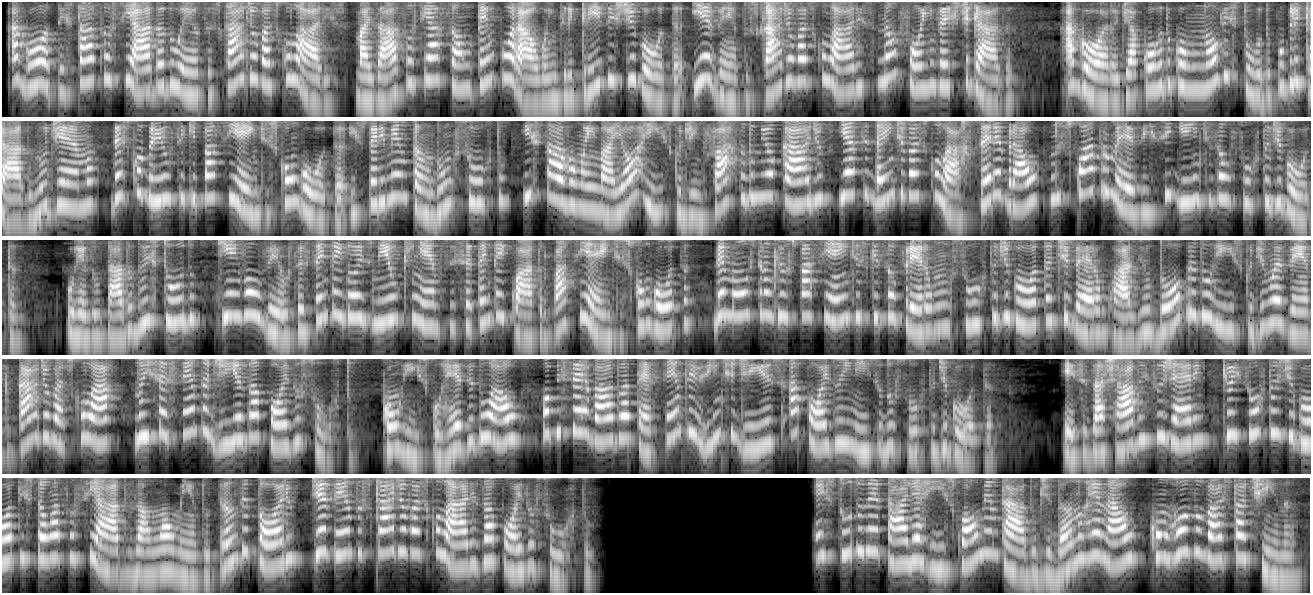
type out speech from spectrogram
A gota está associada a doenças cardiovasculares, mas a associação temporal entre crises de gota e eventos cardiovasculares não foi investigada. Agora, de acordo com um novo estudo publicado no JAMA, descobriu-se que pacientes com gota experimentando um surto estavam em maior risco de infarto do miocárdio e acidente vascular cerebral nos quatro meses seguintes ao surto de gota. O resultado do estudo, que envolveu 62.574 pacientes com gota, demonstram que os pacientes que sofreram um surto de gota tiveram quase o dobro do risco de um evento cardiovascular nos 60 dias após o surto, com risco residual observado até 120 dias após o início do surto de gota. Esses achados sugerem que os surtos de gota estão associados a um aumento transitório de eventos cardiovasculares após o surto. Estudo detalha risco aumentado de dano renal com rosuvastatina.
